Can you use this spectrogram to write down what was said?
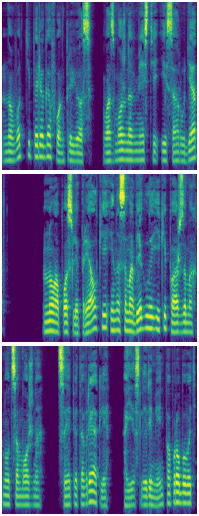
Но вот теперь агафон привез. Возможно, вместе и соорудят. Ну а после прялки и на самобеглый экипаж замахнуться можно. Цепь это вряд ли. А если ремень попробовать?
